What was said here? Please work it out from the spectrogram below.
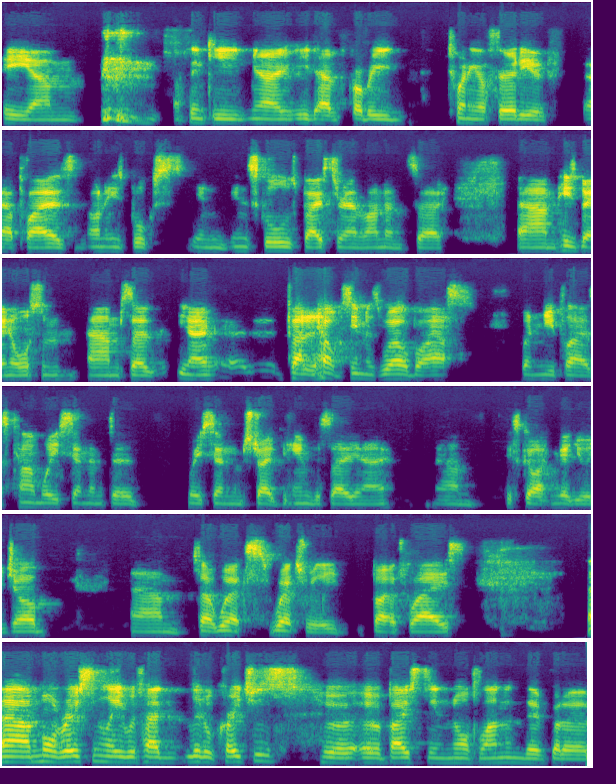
he, um, I think he, you know, he'd have probably twenty or thirty of our players on his books in, in schools based around London. So um, he's been awesome. Um, so you know, but it helps him as well by us when new players come, we send them to we send them straight to him to say, you know, um, this guy can get you a job. Um, so it works works really both ways. Uh, more recently, we've had Little Creatures, who are, who are based in North London. They've got a,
